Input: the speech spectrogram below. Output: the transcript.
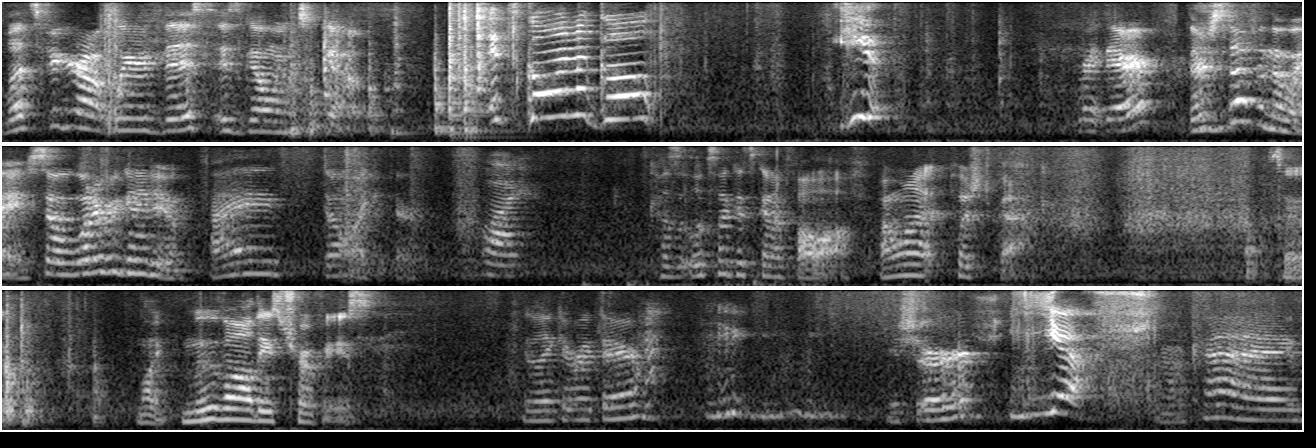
let's figure out where this is going to go. It's going to go here. Right there? There's stuff in the way. So what are we gonna do? I don't like it there. Why? Because it looks like it's gonna fall off. I want it pushed back. So, like, move all these trophies. You like it right there? You sure? yes. Okay.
